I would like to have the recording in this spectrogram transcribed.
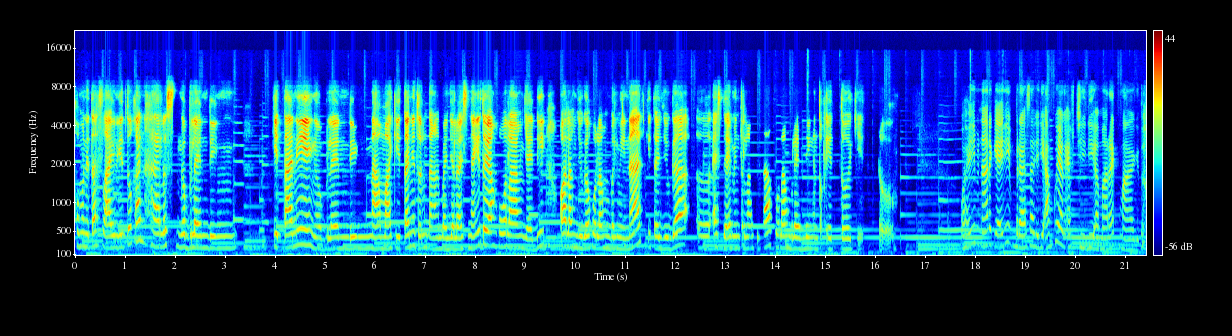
komunitas lain itu kan harus ngeblending kita nih ngeblending nama kita nih turun tangan Banjarmasin nah itu yang kurang. Jadi orang juga kurang berminat kita juga eh, SDM internal kita kurang blending untuk itu gitu. Wah ini menarik ya. Ini berasa jadi aku yang FGD sama Rekma gitu.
